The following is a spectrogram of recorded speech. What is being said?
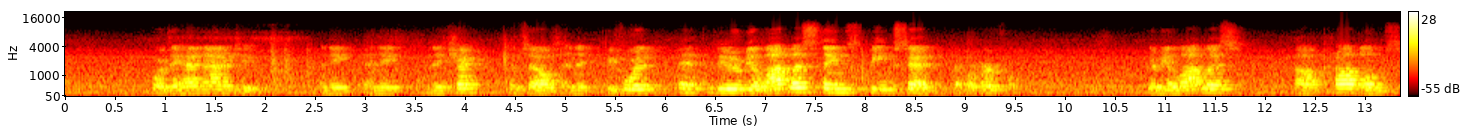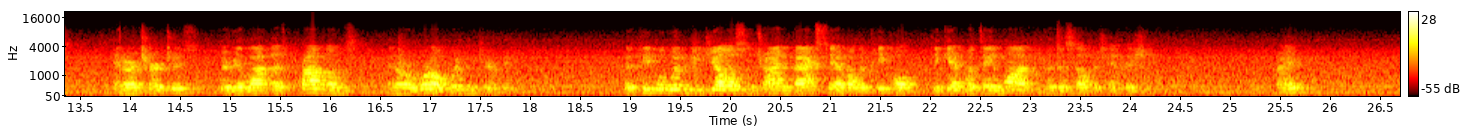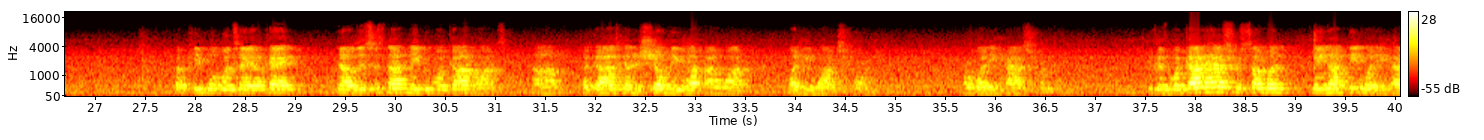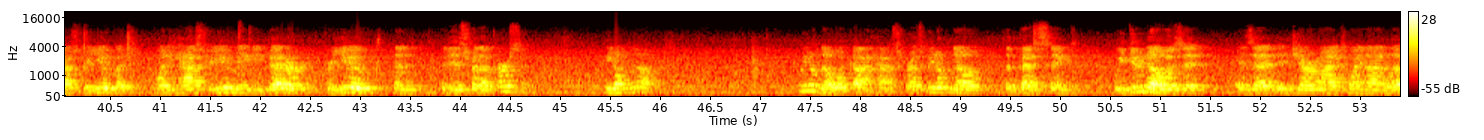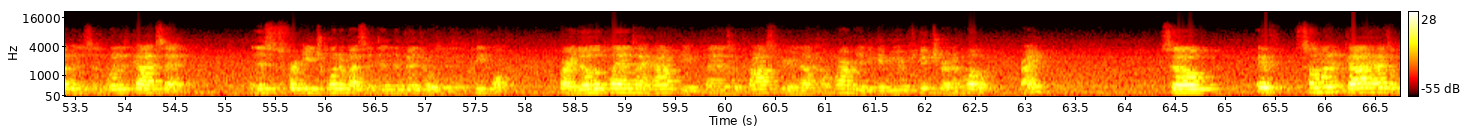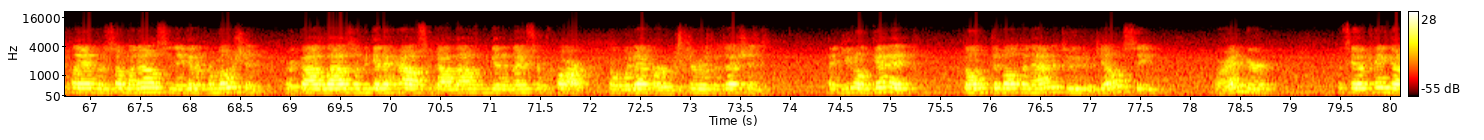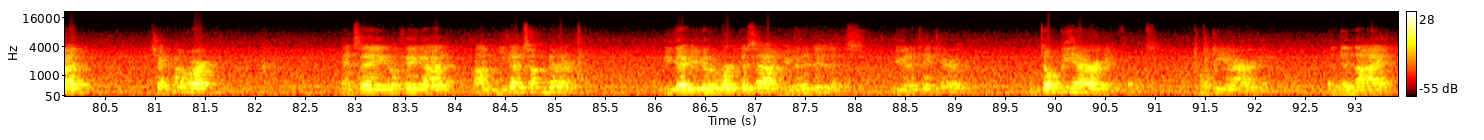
Or if they had an attitude and they and they and they checked themselves and they, before and there would be a lot less things being said that were hurtful. There'd be a lot less uh, problems in our churches. There'd be a lot less problems in our world, wouldn't there be? But people wouldn't be jealous and trying to backstab other people to get what they want because of selfish ambition. Right? But people would say, okay, no, this is not maybe what God wants, um, but God's going to show me what I want, what He wants for me, or what He has for me. Because what God has for someone may not be what He has for you, but what He has for you may be better for you than it is for that person. We don't know. We don't know what God has for us. We don't know the best things. We do know is that, is that in Jeremiah 29, 11, it says, what does God say? And this is for each one of us as individuals, as people. For I know the plans I have for you, plans to prosper you, not to harm you, to give you a future and a hope. Right? So, if someone, God has a plan for someone else and they get a promotion, or God allows them to get a house, or God allows them to get a nicer car, or whatever, material possessions, and you don't get it, don't develop an attitude of jealousy or anger, but say, okay, God, check my heart, and say, okay, God, um, you got something better. You got, you're going to work this out. You're going to do this. You're going to take care of it. Don't be arrogant, folks. Don't be arrogant and deny it.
